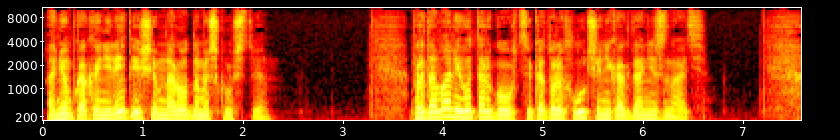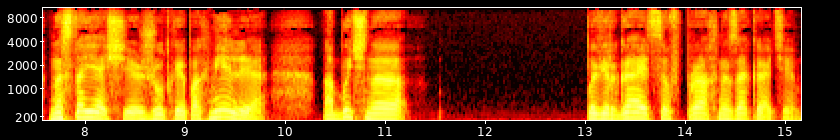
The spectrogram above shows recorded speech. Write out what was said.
о нем как о нелепейшем народном искусстве. Продавали его торговцы, которых лучше никогда не знать. Настоящее жуткое похмелье обычно повергается в прах на закате,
